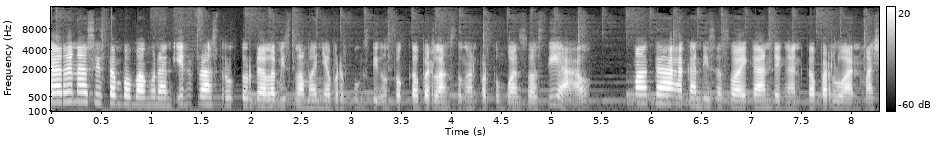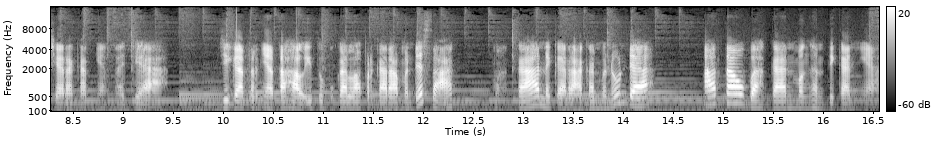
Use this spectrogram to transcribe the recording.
karena sistem pembangunan infrastruktur dalam Islam hanya berfungsi untuk keberlangsungan pertumbuhan sosial, maka akan disesuaikan dengan keperluan masyarakatnya saja. Jika ternyata hal itu bukanlah perkara mendesak, maka negara akan menunda atau bahkan menghentikannya.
